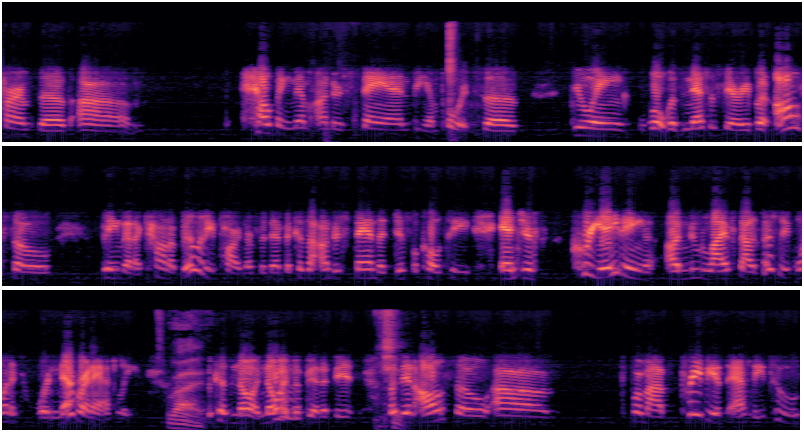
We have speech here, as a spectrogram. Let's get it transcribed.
terms of um, helping them understand the importance of doing what was necessary, but also being that accountability partner for them because I understand the difficulty in just creating a new lifestyle, especially if one if you were never an athlete Right. because knowing, knowing the benefits, but then also um, for my previous athletes who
